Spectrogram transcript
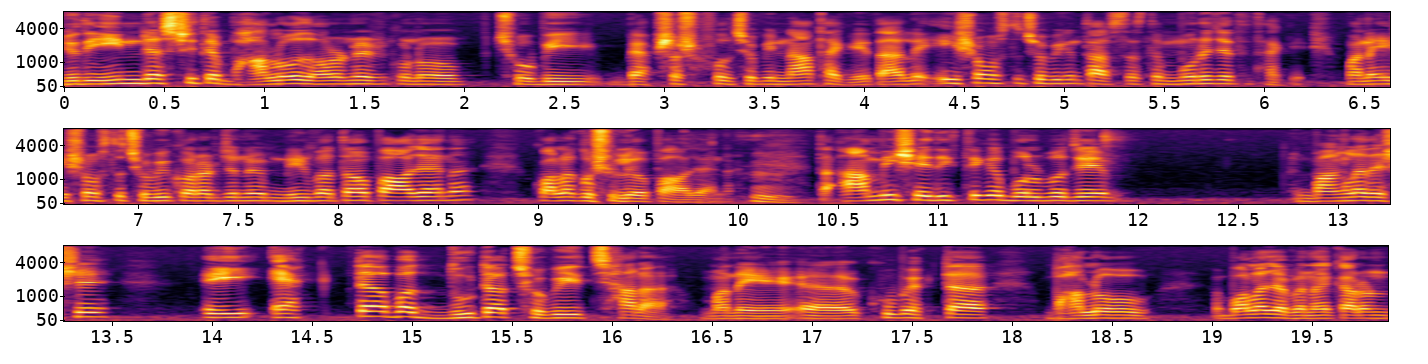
যদি ইন্ডাস্ট্রিতে ভালো ধরনের কোনো ছবি ব্যবসা সফল ছবি না থাকে তাহলে এই সমস্ত ছবি কিন্তু আস্তে আস্তে মরে যেতে থাকে। মানে এই সমস্ত ছবি করার জন্য নির্মাতাও পাওয়া যায় না কলাকুশলীও পাওয়া যায় না। তা আমি সেই দিক থেকে বলব যে বাংলাদেশে এই একটা বা দুটা ছবি ছাড়া মানে খুব একটা ভালো বলা যাবে না। কারণ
